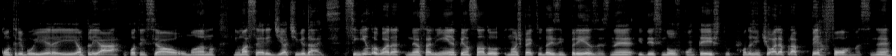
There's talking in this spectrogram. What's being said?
contribuir aí, ampliar o potencial humano em uma série de atividades. Seguindo agora nessa linha, pensando no aspecto das empresas, né, e desse novo contexto, quando a gente olha para performance, né,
